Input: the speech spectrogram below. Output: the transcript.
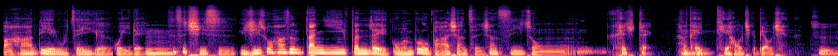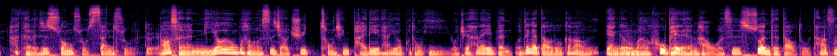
把它列入这一个归类。但是其实，与其说它是单一分类，我们不如把它想成像是一种 hashtag，它可以贴好几个标签的。是，它可能是双数、三数的。对，然后可能你又用不同的视角去重新排列，它又有不同意义。我觉得他那一本，我这个导读刚好两个我们互配的很好。我是顺着导读，他是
